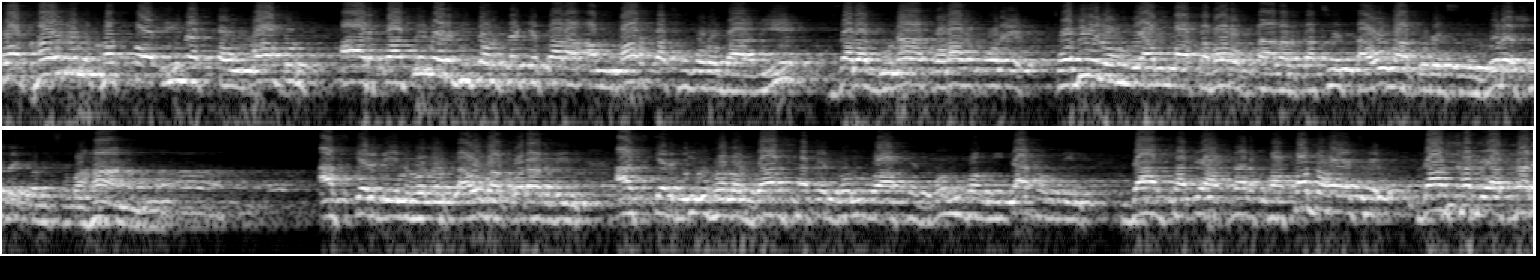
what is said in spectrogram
ওয়া খায়রুল খাত্তাইনা তাওয়াবুন। আর পাপীদের ভিতর থেকে তারা আল্লাহর কাছে বড় দামি যারা গুণা করার পরে অবিলম্বে আল্লাহ তাবার তালার কাছে তাওবা করেছে জোরে সোরে কোন, সুবহানাল্লাহ। আজকের দিন হলো তাওবা করার দিন। আজকের দিন হলো যার সাথে দ্বন্দ্ব আছে দ্বন্দ্ব মিটানোর দিন যার সাথে আপনার ফাসাদ হয়েছে, যার সাথে আপনার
